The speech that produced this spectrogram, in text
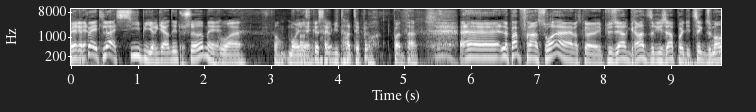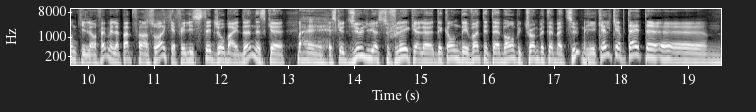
Il aurait pu être là assis puis regarder tout ça, mais Ouais. bon, je pense que ça lui tentait pas. Pas de temps. Euh, le pape François, euh, parce qu'il y a plusieurs grands dirigeants politiques du monde qui l'ont fait, mais le pape François qui a félicité Joe Biden, est-ce que Ben, est-ce que Dieu lui a soufflé que le décompte des votes était bon puis que Trump était battu? mais il y a quelques peut-être euh,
